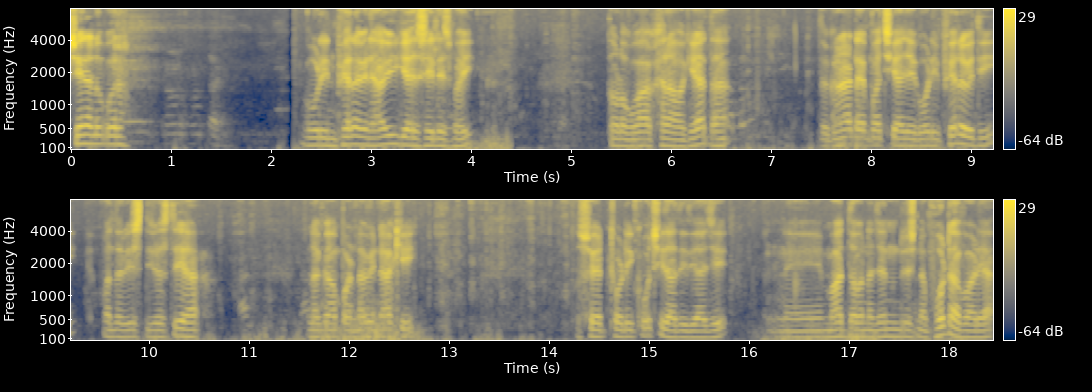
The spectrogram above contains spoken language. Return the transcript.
ચેનલ ઉપર. ગોળીને ફેરવીને આવી ગયા છે શૈલેષભાઈ. થોડોક વાહ ખરાવા ગયા હતા. તો ઘણા ટાઈમ પછી આજે ગોળી ફેરવી હતી. પંદર વીસ દિવસ થયા. લગામ પણ નવી નાખી. તો સ્વેટ થોડીક ઓછી થતી હતી આજે. અને માધવના જન્મદિવસના ફોટા પાડ્યા.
